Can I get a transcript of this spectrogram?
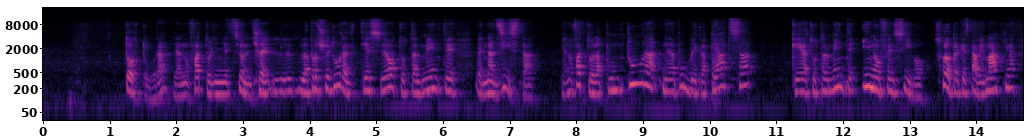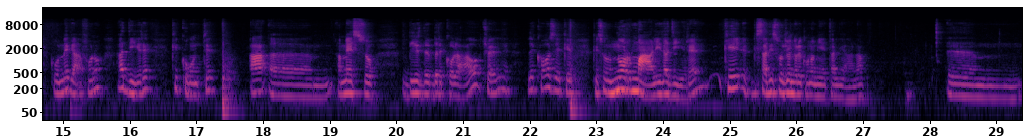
tortura, gli hanno fatto l'iniezione, cioè la procedura il TSO totalmente eh, nazista, gli hanno fatto la puntura nella pubblica piazza che era totalmente inoffensivo, solo perché stava in macchina col megafono a dire che Conte ha, ehm, ha messo bir del Breccolao, cioè le, le cose che, che sono normali da dire, che sta distruggendo l'economia italiana. Ehm,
